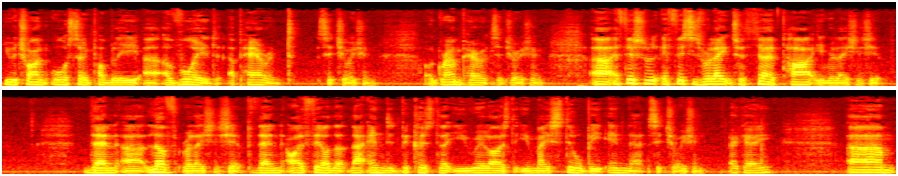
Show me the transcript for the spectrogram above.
you were trying to also probably uh, avoid a parent situation or grandparent situation. Uh, if this if this is relating to a third party relationship, then uh, love relationship, then I feel that that ended because that you realised that you may still be in that situation. Okay, um,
